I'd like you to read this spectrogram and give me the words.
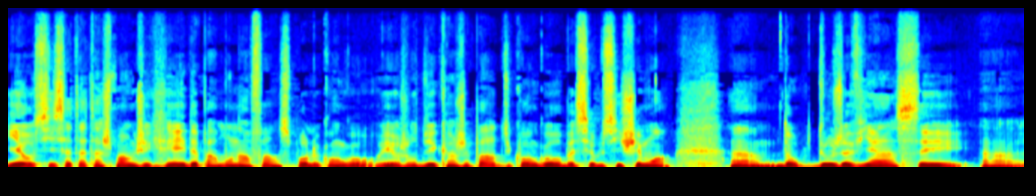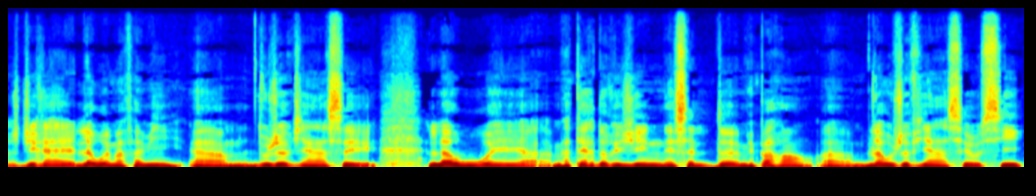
il y a aussi cet attachement que j'ai créé de par mon enfance pour le Congo. Et aujourd'hui, quand je parle du Congo, ben, c'est aussi chez moi. Euh, donc, d'où je viens, c'est, je dirais, là où est ma famille euh, d'où je viens, c'est là où est euh, ma terre d'origine et celle de mes parents. Euh, là où je viens, c'est aussi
